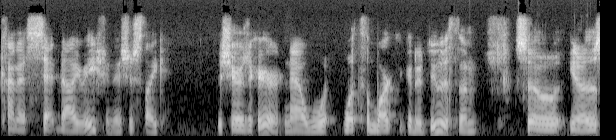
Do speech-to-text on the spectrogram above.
kind of set valuation. It's just like the shares are here now. What, what's the market going to do with them? So, you know, as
